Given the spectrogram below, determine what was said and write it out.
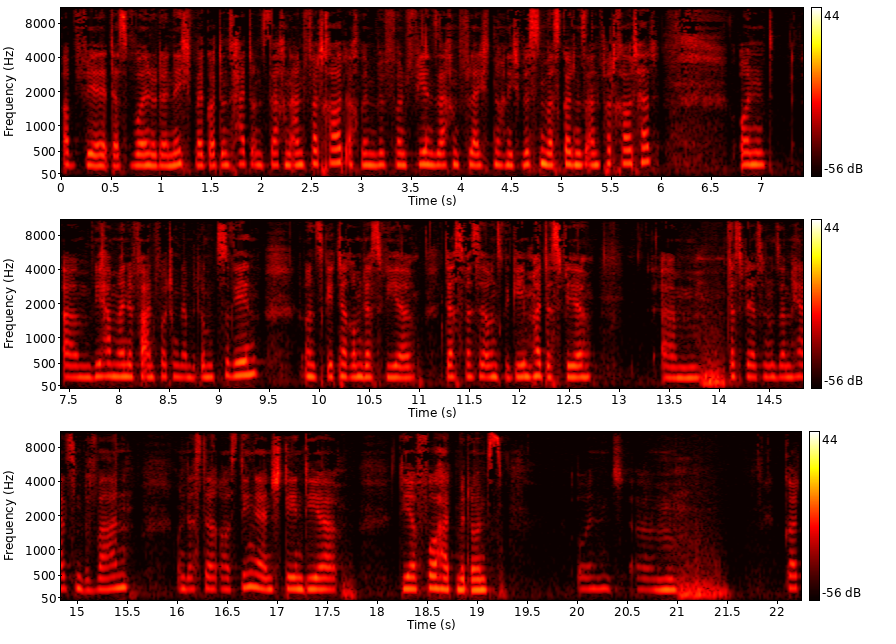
ob wir das wollen oder nicht, weil Gott uns hat uns Sachen anvertraut, auch wenn wir von vielen Sachen vielleicht noch nicht wissen, was Gott uns anvertraut hat. Und ähm, wir haben eine Verantwortung, damit umzugehen. Und es geht darum, dass wir das, was er uns gegeben hat, dass wir, ähm, dass wir das in unserem Herzen bewahren und dass daraus Dinge entstehen, die er, die er vorhat mit uns. Und ähm, Gott,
